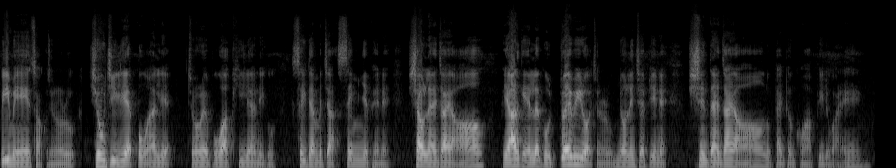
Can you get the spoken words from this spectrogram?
ပေးမယ်ဆိုတော့ကျွန်တော်တို့ယုံကြည်လျက်ပုံအပ်လျက်ကျွန်တော်တို့ရဲ့ဘဝခီးလန်းတွေကိုစိတ်တမကြစိတ်မညစ်ဖ ೇನೆ ရှောက်လန်းကြရအောင်ဘုရားသခင်ရဲ့လက်ကိုတွဲပြီးတော့ကျွန်တော်တို့မျောလင်းချက်ပြည့်နဲ့ရှင်တန်ကြရအောင်လို့တိုက်တွန်းခွန်အားပေးလိုပါတယ်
